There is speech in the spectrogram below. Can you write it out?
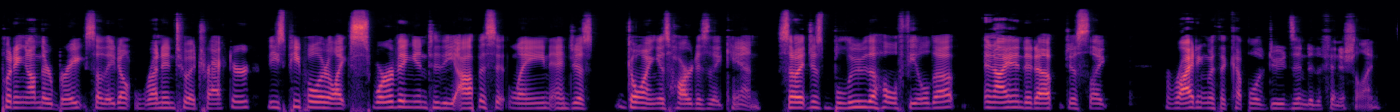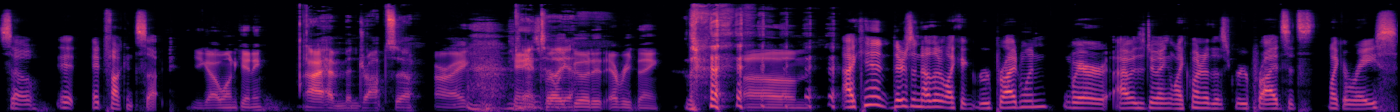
putting on their brakes so they don't run into a tractor, these people are like swerving into the opposite lane and just going as hard as they can. So it just blew the whole field up and I ended up just like riding with a couple of dudes into the finish line. So it it fucking sucked. You got one, Kenny? I haven't been dropped, so. All right. Can't Kenny's tell really ya. good at everything. Um, I can't. There's another like a group ride one where I was doing like one of those group rides. It's like a race,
